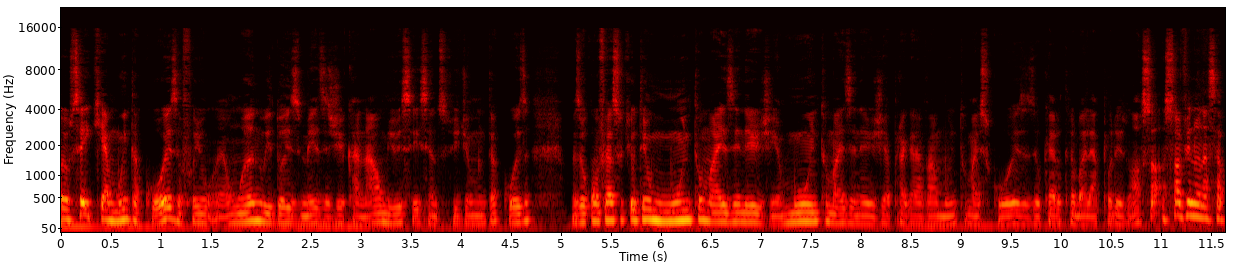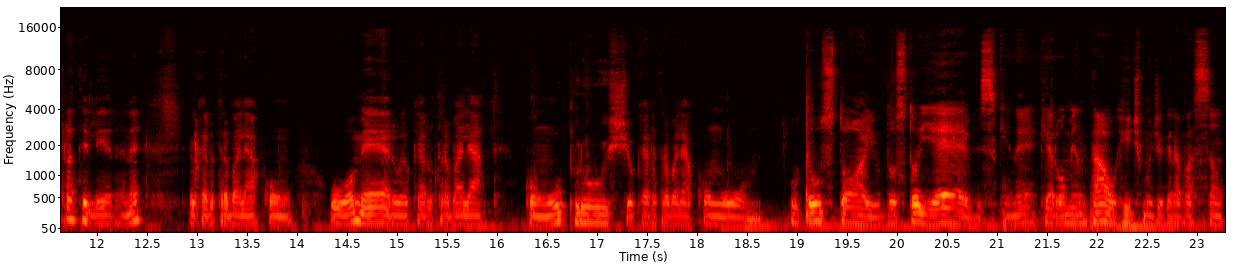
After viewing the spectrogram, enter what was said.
eu sei que é muita coisa, foi um, é um ano e dois meses de canal, 1.600 vídeos é muita coisa, mas eu confesso que eu tenho muito mais energia, muito mais energia para gravar muito mais coisas. Eu quero trabalhar, por exemplo, só, só vindo nessa prateleira, né? Eu quero trabalhar com o Homero, eu quero trabalhar com o Proust, eu quero trabalhar com o, o Tolstói, o Dostoiévski, né? Quero aumentar o ritmo de gravação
